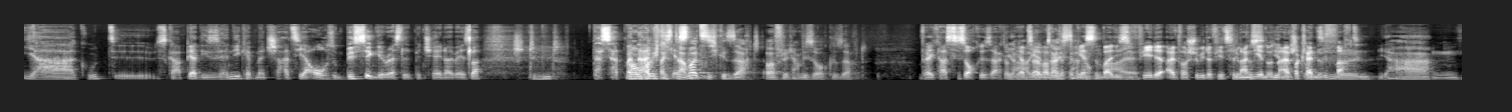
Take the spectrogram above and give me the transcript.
Ja, gut. äh, Es gab ja dieses Handicap-Match, da hat sie ja auch so ein bisschen gerestelt mit Shayna Baszler. Stimmt. Das hat man Warum halt habe ich das damals nicht gesagt? Aber vielleicht habe ich es auch gesagt. Vielleicht hast du es auch gesagt, aber Ja, ich habe es einfach vergessen, weil diese Fehde einfach schon wieder viel zu Wir lang geht und einfach keinen Sinn macht. füllen. Ja, Mhm.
